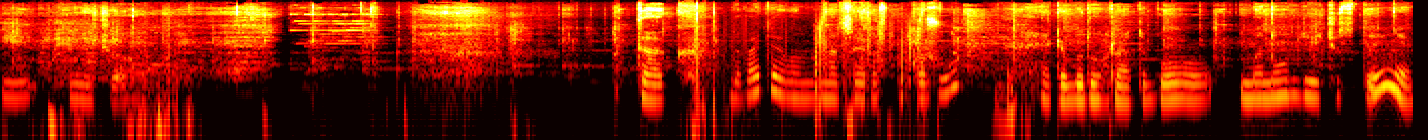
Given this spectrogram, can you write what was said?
І нічого. Так, давайте я вам на цей раз покажу, як я буду грати, бо в минулій частині,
